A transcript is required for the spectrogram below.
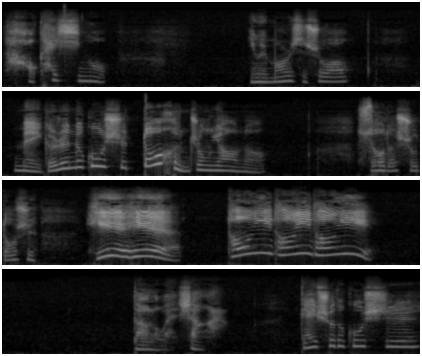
他好开心哦。因为 Morris 说，每个人的故事都很重要呢。所有的书都是 Here Here，同意同意同意。到了晚上啊，该说的故事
